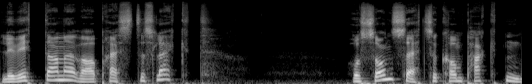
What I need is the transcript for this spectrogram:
Levittene var presteslekt, og sånn sett så kom pakten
